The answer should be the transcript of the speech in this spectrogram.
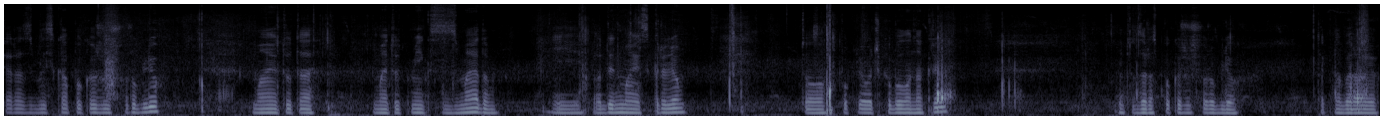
Ще раз зблизька покажу, що роблю. Маю тут а, метод мікс з медом і один маю з крилем. То покльовочка була на криль. І тут зараз покажу, що роблю. Так набираю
